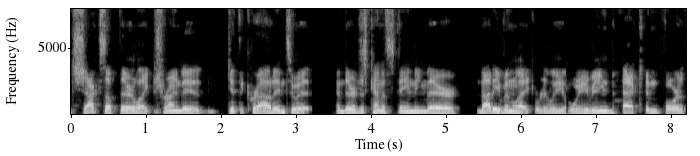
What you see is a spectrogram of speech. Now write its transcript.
Shaq's up there like trying to get the crowd into it, and they're just kind of standing there not even like really waving back and forth.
